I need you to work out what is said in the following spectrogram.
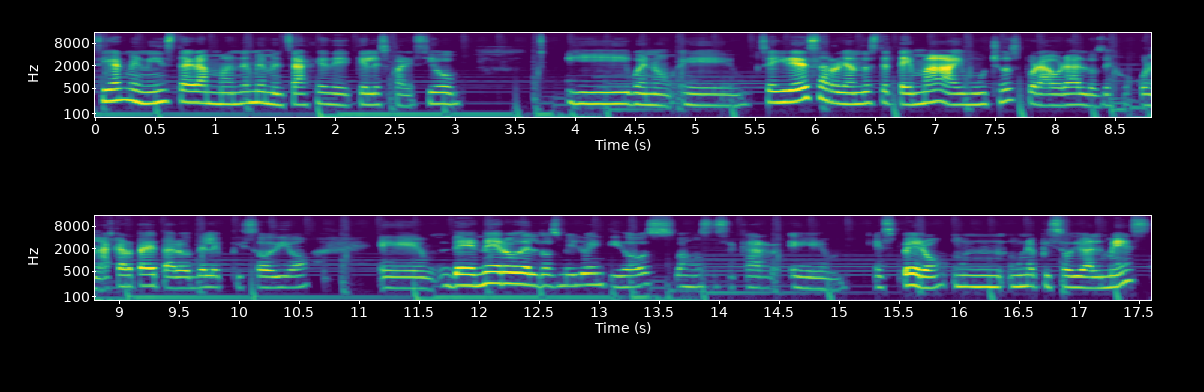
Síganme en Instagram, mándenme mensaje de qué les pareció. Y bueno, eh, seguiré desarrollando este tema. Hay muchos, por ahora los dejo con la carta de tarot del episodio eh, de enero del 2022. Vamos a sacar, eh, espero, un, un episodio al mes.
